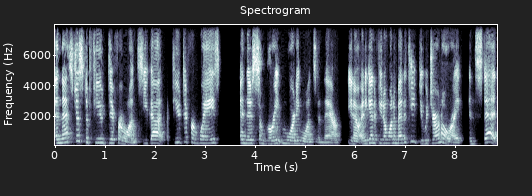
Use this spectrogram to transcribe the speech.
And that's just a few different ones. You got a few different ways, and there's some great morning ones in there. You know, and again, if you don't want to meditate, do a journal write instead.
